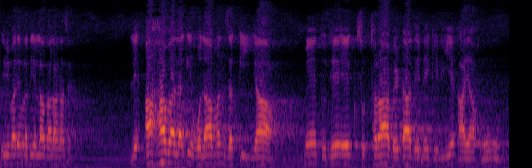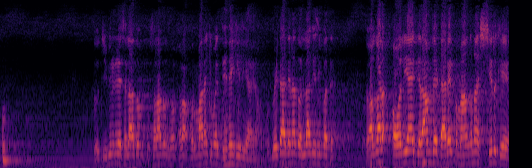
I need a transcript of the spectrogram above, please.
یہ بھی مریم رضی اللہ تعالیٰ عنہ سے۔ لے آحب کی غلامن ذکیہ میں تجھے ایک ستھرا بیٹا دینے کے لیے آیا ہوں۔ تو جبیر علیہ سلام فرمانے کہ میں دینے کے لیے آیا ہوں۔ تو بیٹا دینا تو اللہ کی صفت ہے۔ تو اگر اولیاء کرام سے ڈائریکٹ مانگنا شرک ہے،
